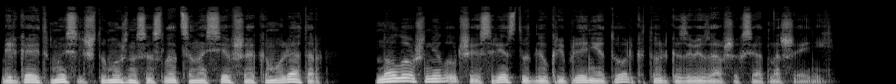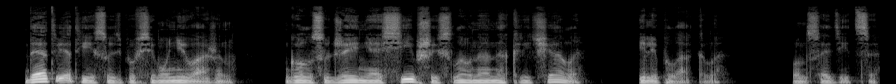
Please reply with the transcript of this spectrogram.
Мелькает мысль, что можно сослаться на севший аккумулятор, но ложь — не лучшее средство для укрепления только-только завязавшихся отношений. Да и ответ ей, судя по всему, не важен. Голос у Джейни осипший, словно она кричала или плакала. Он садится.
